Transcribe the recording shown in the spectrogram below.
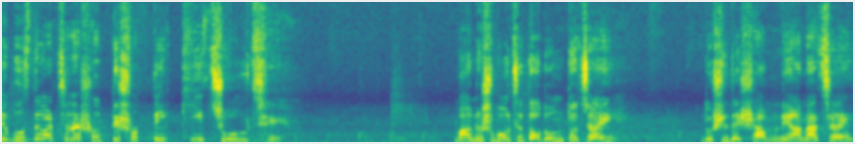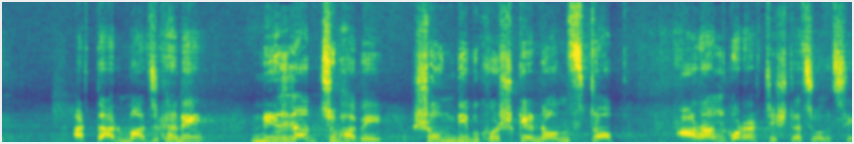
আমি বুঝতে পারছি না সত্যি সত্যি কি চলছে। মানুষ বলছে তদন্ত চাই, দোষীদের সামনে আনা চাই, আর তার মাঝখানে নির্লজ্জভাবে সন্দীপ ঘোষকে ননস্টপ আড়াল করার চেষ্টা চলছে।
